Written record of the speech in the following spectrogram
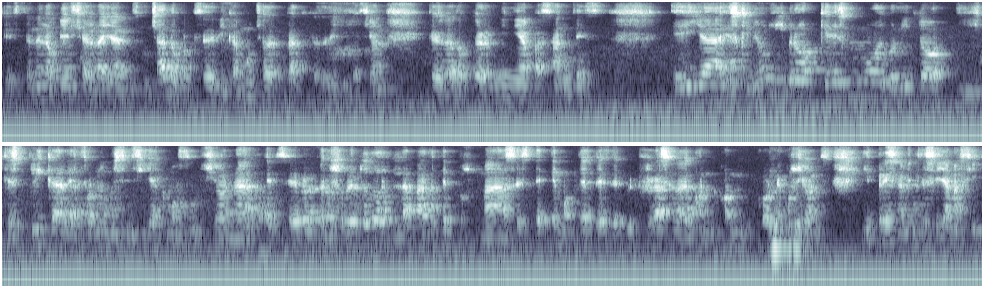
que estén en la audiencia la hayan escuchado porque se dedica mucho a prácticas de divulgación, que es la doctora Herminia Pasantes ella escribió un libro que es muy bonito y que explica de forma muy sencilla cómo funciona el cerebro, pero sobre todo la parte pues, más este, emo, de, de, de, relacionada con, con, con, emociones. Y precisamente se llama así,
